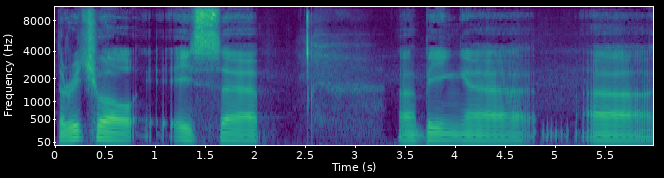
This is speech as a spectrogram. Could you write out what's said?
the ritual is uh, uh, being uh, uh,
